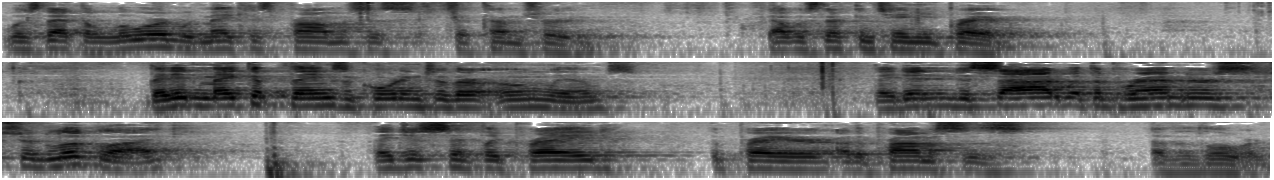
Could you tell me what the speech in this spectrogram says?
was that the Lord would make his promises to come true. That was their continued prayer. They didn't make up things according to their own whims. They didn't decide what the parameters should look like. They just simply prayed the prayer or the promises of the Lord.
